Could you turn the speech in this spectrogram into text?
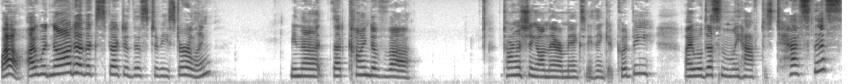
Wow, I would not have expected this to be sterling. I mean, that, that kind of uh, tarnishing on there makes me think it could be. I will definitely have to test this.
